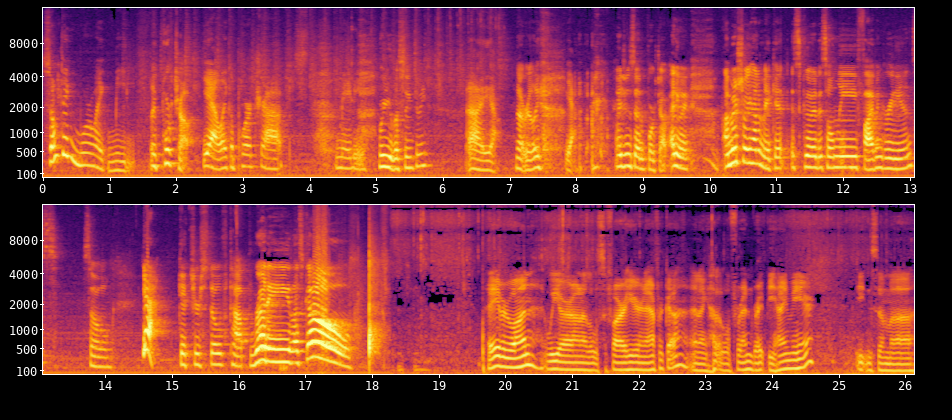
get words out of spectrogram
something more like meaty. Like pork chop. Yeah, like a pork chop, maybe. Were you listening to me? Uh, yeah. Not really. Yeah. I just said a pork chop. Anyway, I'm gonna show you how to make it. It's good. It's only five ingredients. So Yeah. get your stove top ready. Let's go. Hey everyone, we are on a little safari here in Africa, and I got a little friend right behind me here, eating some uh,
